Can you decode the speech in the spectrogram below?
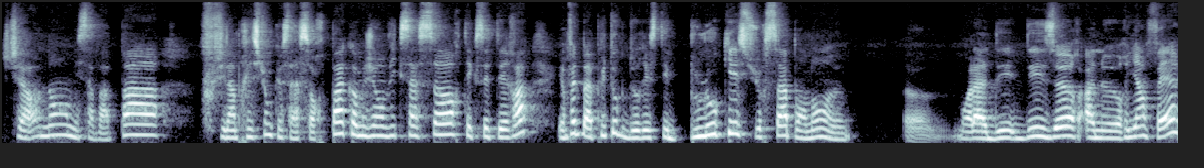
j'étais là, oh non, mais ça va pas, j'ai l'impression que ça sort pas comme j'ai envie que ça sorte, etc. Et en fait, bah, plutôt que de rester bloqué sur ça pendant euh, euh, voilà, des, heures à ne rien faire,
